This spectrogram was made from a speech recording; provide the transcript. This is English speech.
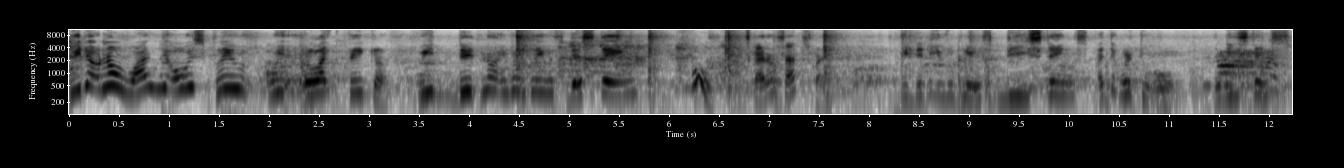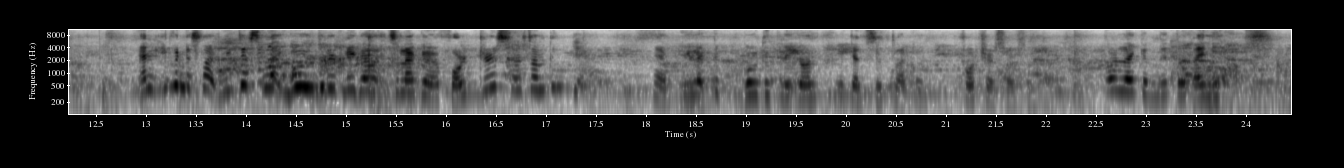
We don't know why we always play we like playground. We did not even play with this thing. Oh, it's kind of satisfying. We didn't even play with these things. I think we're too old. And these things. And even the slide, we just like going to the playground. It's like a fortress or something. Yeah. Yeah, we like to go to playground because it's like a fortress or something. Or like a little tiny house.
